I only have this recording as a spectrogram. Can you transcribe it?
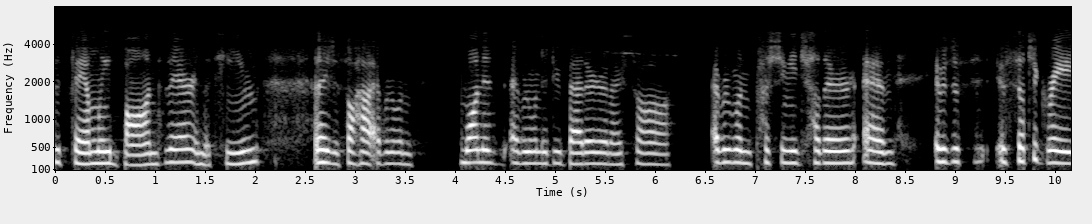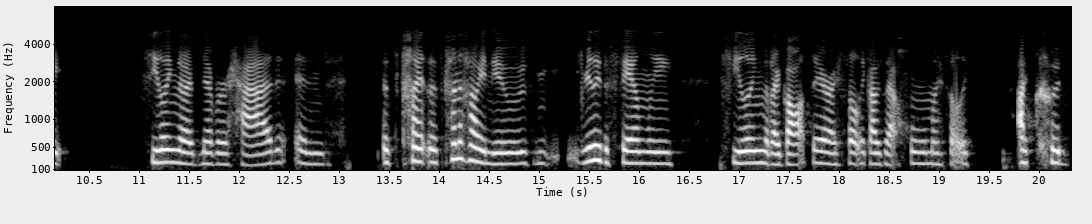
the family bond there in the team, and I just saw how everyone wanted everyone to do better, and I saw everyone pushing each other, and it was just it was such a great feeling that I've never had, and it's kind that's kind of how I knew it was really the family feeling that I got there. I felt like I was at home. I felt like I could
